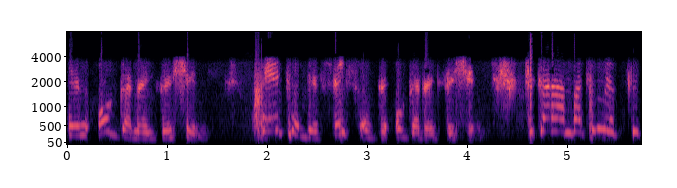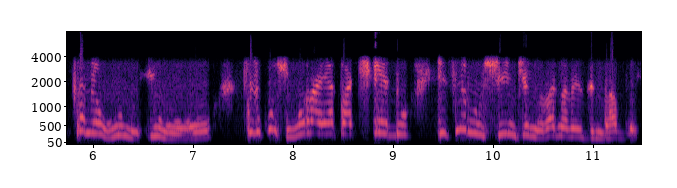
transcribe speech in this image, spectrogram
an organization kwete the face of the organization. Tikaramba tine tsitsa neunhu ihwohwo. Tiri kuzviuraya pachedu. Isi ruzhinji rwevana vezimbabwe?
